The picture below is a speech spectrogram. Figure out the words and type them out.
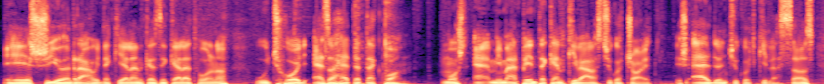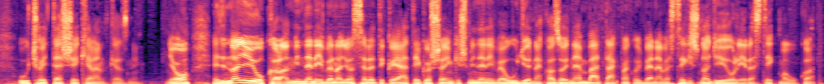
és jön rá, hogy neki jelentkezni kellett volna, úgyhogy ez a hetetek van. Most e, mi már pénteken kiválasztjuk a csajt, és eldöntjük, hogy ki lesz az, úgyhogy tessék jelentkezni. Jó? Ez egy nagyon jó kaland, minden évben nagyon szeretik a játékosaink, és minden évben úgy jönnek haza, hogy nem bánták meg, hogy benevezték, és nagyon jól érezték magukat.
